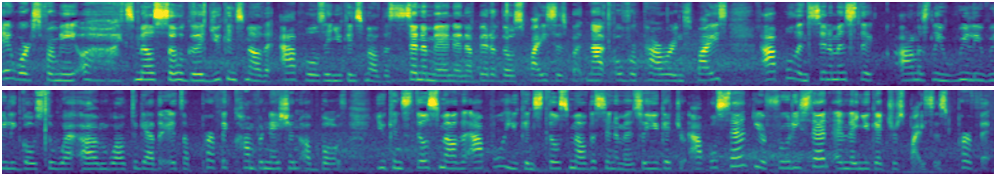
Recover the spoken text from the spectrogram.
It works for me. Oh it smells so good. You can smell the apples and you can smell the cinnamon and a bit of those spices but not overpowering spice. Apple and cinnamon stick honestly really really goes to um, well together. It's a perfect combination of both. You can still smell the apple you can still smell the cinnamon. So you get your apple scent your fruity scent and then you get your spices. Perfect.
